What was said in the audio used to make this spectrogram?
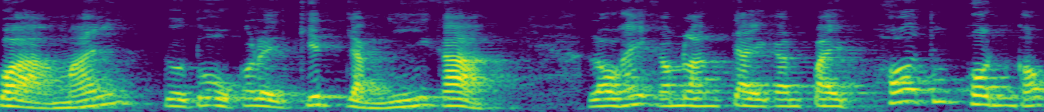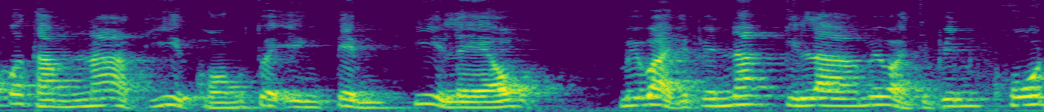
กว่าไหมตัวโต้ก็เลยคิดอย่างนี้ค่ะ เราให้กำลังใจกันไป เพราะทุกคนเขาก็ทำหน้าที่ของตัวเองเต็มที่แล้วไม่ว่าจะเป็นนักกีฬาไม่ว่าจะเป็นโค้ช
